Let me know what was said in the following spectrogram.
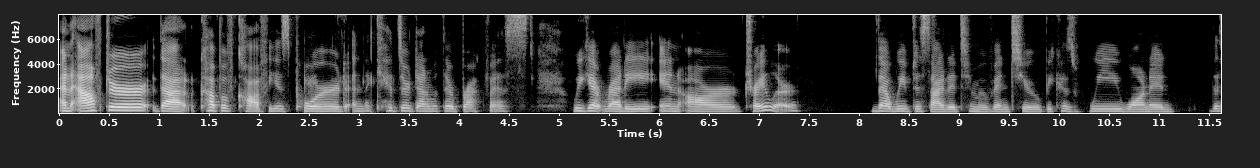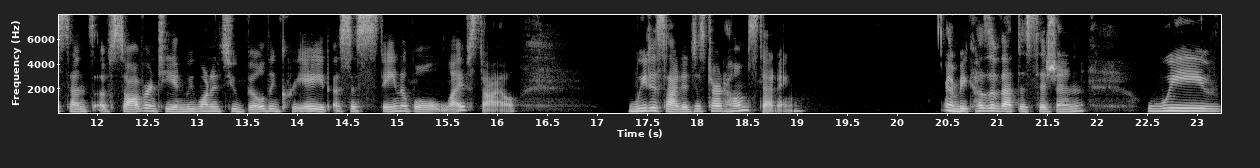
And after that cup of coffee is poured and the kids are done with their breakfast, we get ready in our trailer that we've decided to move into because we wanted the sense of sovereignty and we wanted to build and create a sustainable lifestyle. We decided to start homesteading. And because of that decision, we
